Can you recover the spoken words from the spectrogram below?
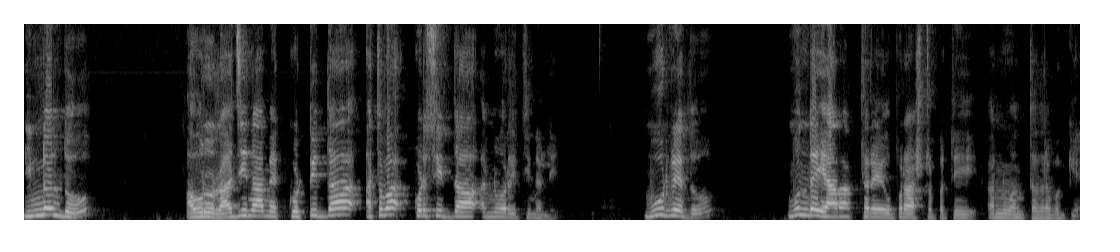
ಇನ್ನೊಂದು, ಅವರು ರಾಜೀನಾಮೆ ಕೊಟ್ಟಿದ್ದ ಅಥವಾ ಕೊಡಿಸಿದ್ದ ಅನ್ನುವ ರೀತಿನಲ್ಲಿ ಮೂರನೇದು, ಮುಂದೆ ಯಾರಾಗ್ತಾರೆ ಉಪರಾಷ್ಟ್ರಪತಿ ಅನ್ನುವಂಥದ್ರ ಬಗ್ಗೆ.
